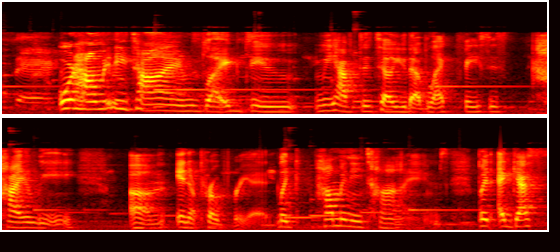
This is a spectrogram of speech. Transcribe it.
exactly. Or how many times like do we have to tell you that blackface is highly um, inappropriate. Like, how many times? But I guess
